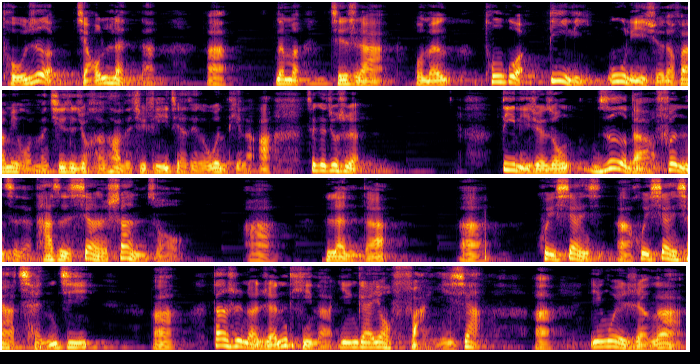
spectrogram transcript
头热脚冷呢啊？那么其实啊，我们通过地理物理学的方面，我们其实就很好的去理解这个问题了啊。这个就是地理学中热的分子它是向上走啊，冷的啊会向啊会向下沉积啊，但是呢，人体呢应该要反一下。啊，因为人啊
